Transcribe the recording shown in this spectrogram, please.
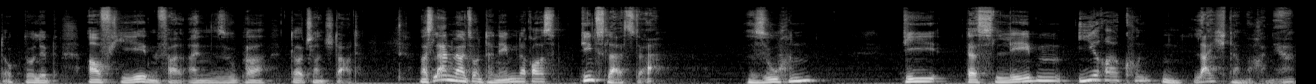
Dr. Lipp auf jeden Fall einen super Deutschlandstart. Was lernen wir als Unternehmen daraus? Dienstleister suchen, die das Leben ihrer Kunden leichter machen, ja.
